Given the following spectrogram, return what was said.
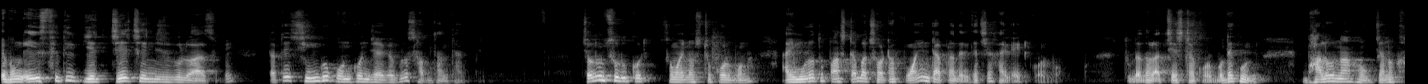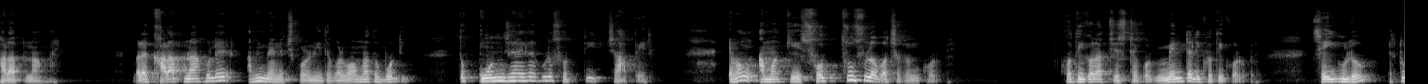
এবং এই স্থিতির যে যে চেঞ্জেসগুলো আসবে, তাতে সিংহ কোন কোন জায়গাগুলো সাবধান থাকবে? চলুন শুরু করি, সময় নষ্ট করব না। আমি মূলত পাঁচটা বা ছটা পয়েন্ট আপনাদের কাছে হাইলাইট করব। তুলে ধরার চেষ্টা করব। দেখুন, ভালো না হোক যেন খারাপ না হয়। মানে খারাপ না হলে আমি ম্যানেজ করে নিতে পারব, আমরা তো বলি। তো কোন জায়গাগুলো সত্যি চাপের? এবং আমাকে শত্রু সুলভ আচরণ করবে। ক্ষতি করার চেষ্টা করবে মেন্টালি ক্ষতি করবে। সেইগুলো একটু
